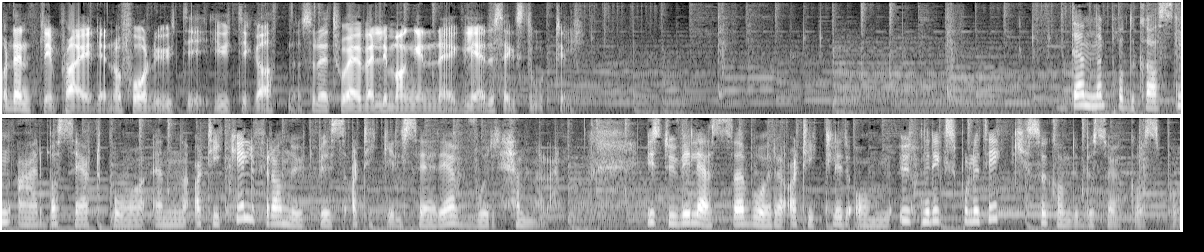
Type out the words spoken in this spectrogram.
ordentlig pride igjen og få det ut i, ut i gatene. Så det tror jeg veldig mange gleder seg stort til. Denne podkasten er basert på en artikkel fra NUPIs artikkelserie Hvor hender det? Hvis du vil lese våre artikler om utenrikspolitikk, så kan du besøke oss på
